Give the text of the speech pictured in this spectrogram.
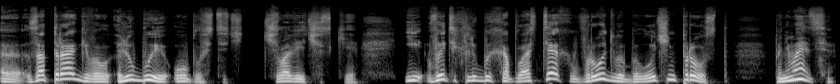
э, затрагивал любые области человеческие, и в этих любых областях вроде бы был очень прост, понимаете?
